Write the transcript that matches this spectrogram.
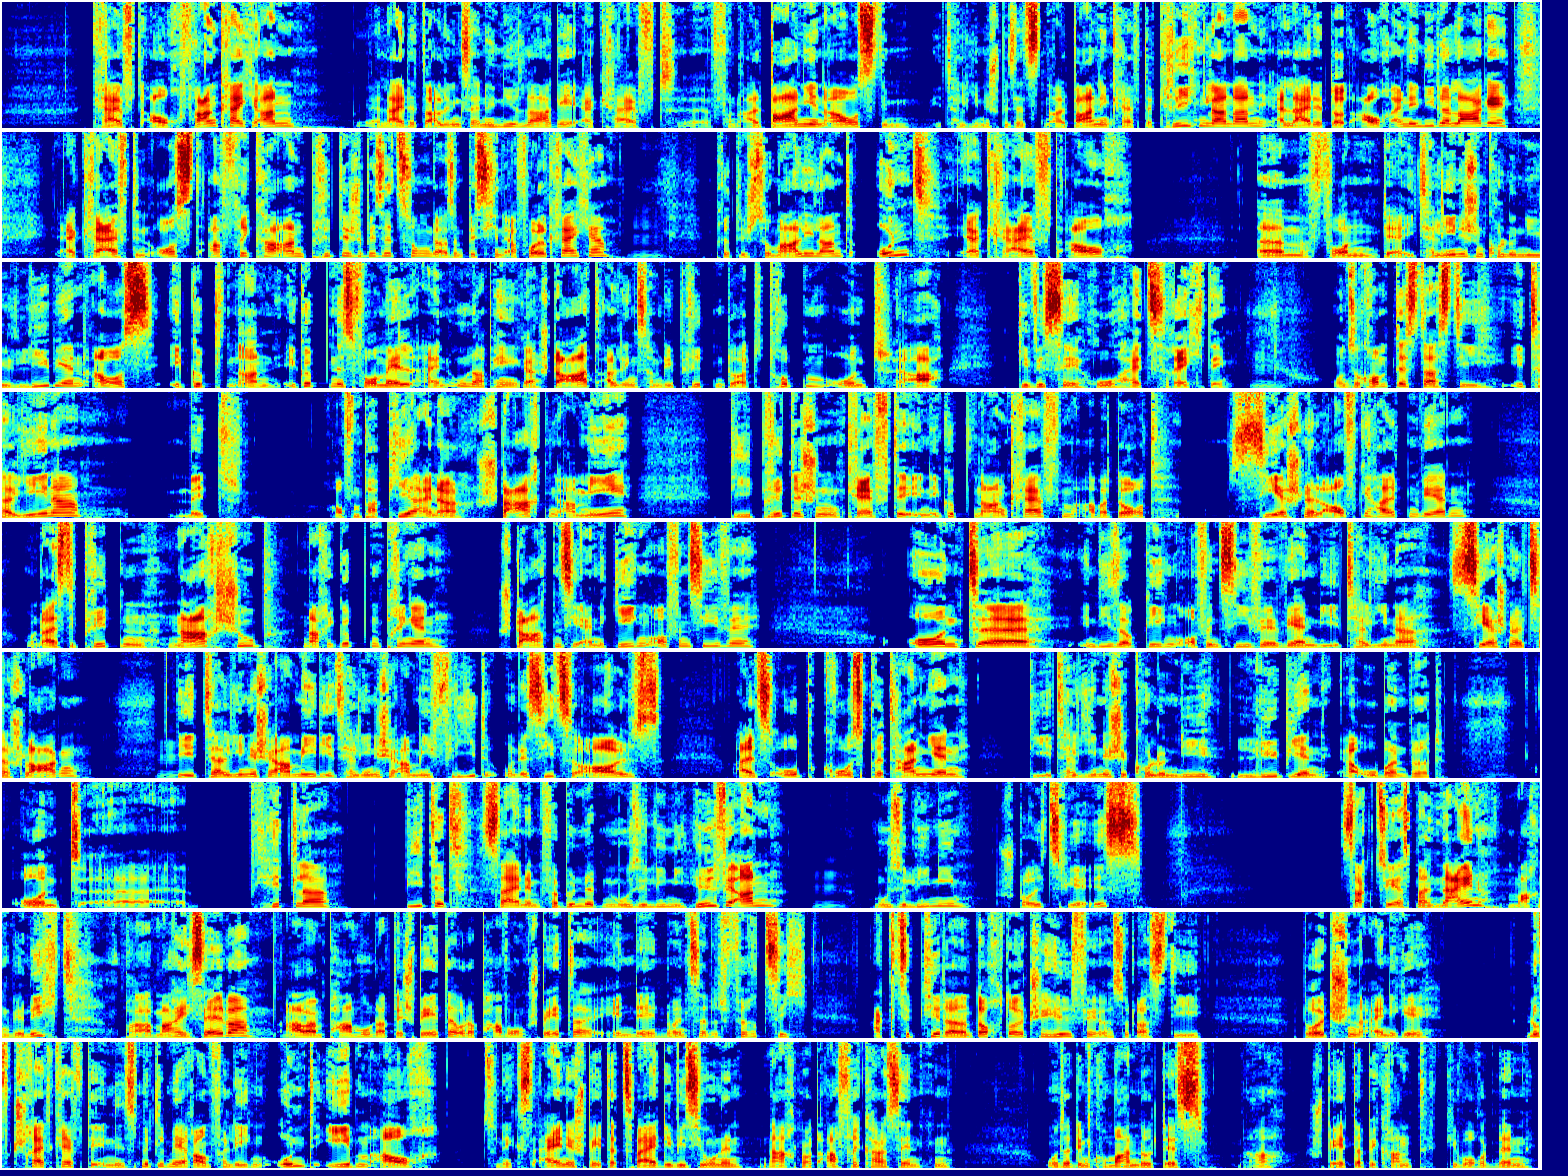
greift auch Frankreich an, er leidet allerdings eine Niederlage. Er greift äh, von Albanien aus, dem italienisch besetzten Albanien, greift er Griechenland an. Er leidet dort auch eine Niederlage. Er greift in Ostafrika an, britische Besitzungen, also ein bisschen erfolgreicher. Mhm. Britisch-Somaliland. Und er greift auch ähm, von der italienischen Kolonie Libyen aus Ägypten an. Ägypten ist formell ein unabhängiger Staat, allerdings haben die Briten dort Truppen und ja, gewisse Hoheitsrechte. Mhm. Und so kommt es, dass die Italiener mit auf dem Papier einer starken Armee die britischen Kräfte in Ägypten angreifen, aber dort sehr schnell aufgehalten werden. Und als die Briten Nachschub nach Ägypten bringen, starten sie eine Gegenoffensive, Und äh, in dieser Gegenoffensive werden die Italiener sehr schnell zerschlagen. Mhm. Die italienische Armee, die italienische Armee flieht und es sieht so aus, als ob Großbritannien die italienische Kolonie Libyen erobern wird. Und äh, Hitler bietet seinem Verbündeten Mussolini Hilfe an. Mhm. Mussolini, stolz wie er ist, sagt zuerst mal nein, machen wir nicht, mache ich selber, aber ein paar Monate später oder ein paar Wochen später, Ende 1940, akzeptiert er dann doch deutsche Hilfe, sodass die Deutschen einige Luftstreitkräfte in den Mittelmeerraum verlegen und eben auch zunächst eine, später zwei Divisionen nach Nordafrika senden, unter dem Kommando des ja, später bekannt gewordenen,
